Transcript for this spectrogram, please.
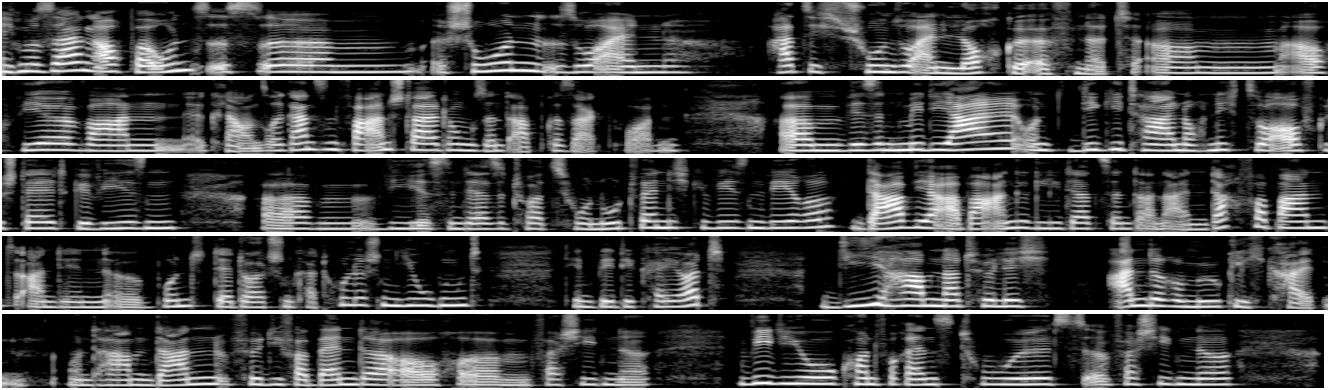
Ich muss sagen, auch bei uns ist ähm, schon so ein hat sich schon so ein Loch geöffnet. Ähm, auch wir waren, klar, unsere ganzen Veranstaltungen sind abgesagt worden. Ähm, wir sind medial und digital noch nicht so aufgestellt gewesen, ähm, wie es in der Situation notwendig gewesen wäre. Da wir aber angegliedert sind an einen Dachverband, an den äh, Bund der deutschen katholischen Jugend, den BDKJ, die haben natürlich andere Möglichkeiten und haben dann für die Verbände auch ähm, verschiedene Videokonferenztools, äh, verschiedene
